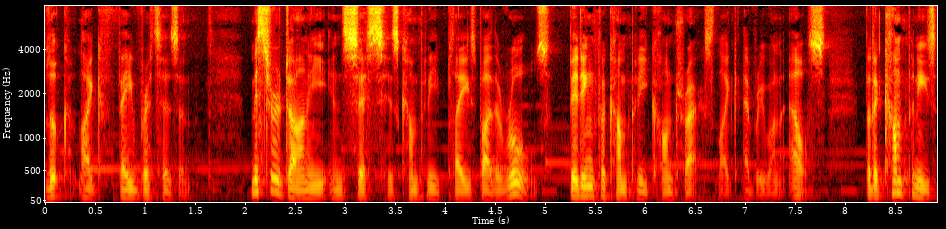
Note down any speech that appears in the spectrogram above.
look like favoritism. Mr. Adani insists his company plays by the rules, bidding for company contracts like everyone else, but the company's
